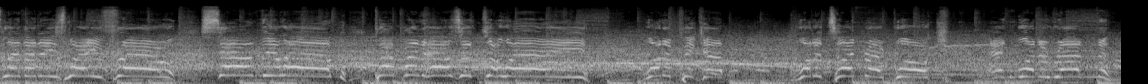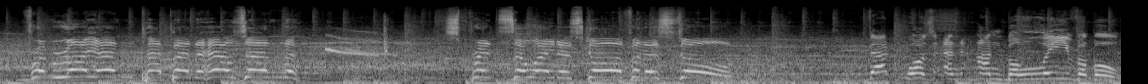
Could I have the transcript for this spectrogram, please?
slithered his way through. Sound the alarm. A tightrope walk. And what a run from Ryan Papenhuyzen. Sprints away to score for the Storm. That was an unbelievable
